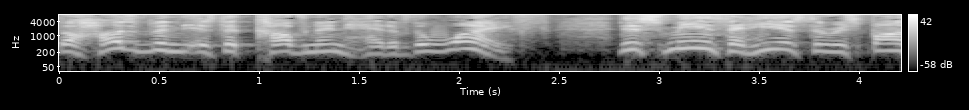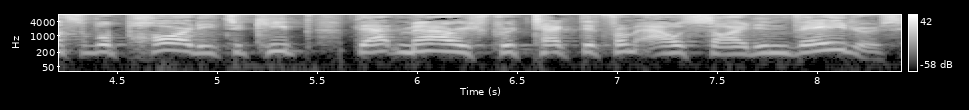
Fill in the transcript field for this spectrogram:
The husband is the covenant head of the wife. This means that he is the responsible party to keep that marriage protected from outside invaders.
